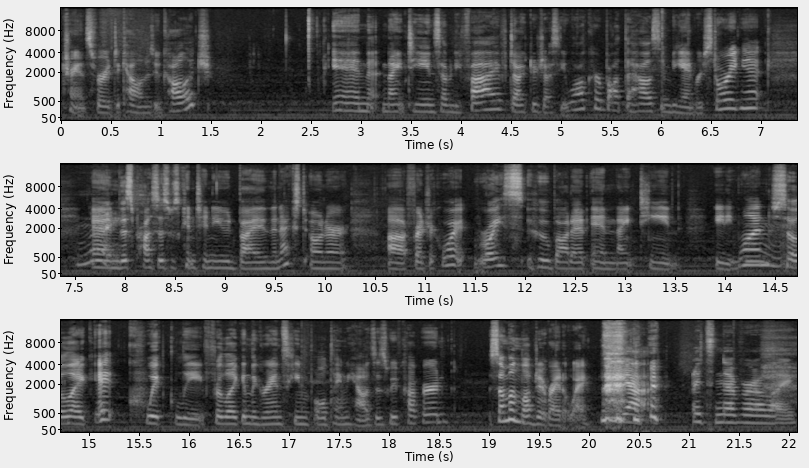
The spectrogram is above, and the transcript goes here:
transferred to Kalamazoo College. In 1975, Dr. Jesse Walker bought the house and began restoring it, and this process was continued by the next owner, uh, Frederick Royce, who bought it in 1981. So, like, it quickly, for like in the grand scheme of old timey houses we've covered, someone loved it right away. Yeah. It's never like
